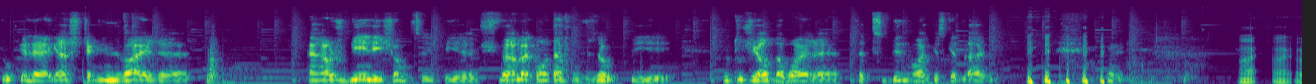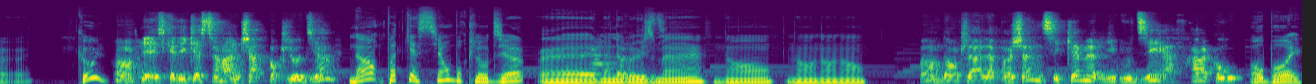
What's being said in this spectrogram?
trouve que le grand architecte de l'univers arrange bien les choses. Puis je suis vraiment content pour vous autres. Puis surtout, j'ai hâte de voir cette petite bine, voir qu'est-ce qu'il y a de l'air. ouais. Ouais, ouais, ouais, Cool. Est-ce qu'il y a des questions dans le chat pour Claudia? Non, pas de questions pour Claudia. Euh, malheureusement, non, non, non, non. Bon, donc la, prochaine, c'est qu'aimeriez-vous dire à Franco? Oh boy.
